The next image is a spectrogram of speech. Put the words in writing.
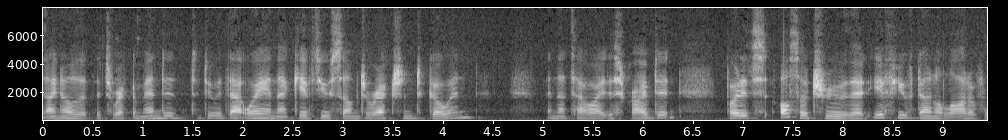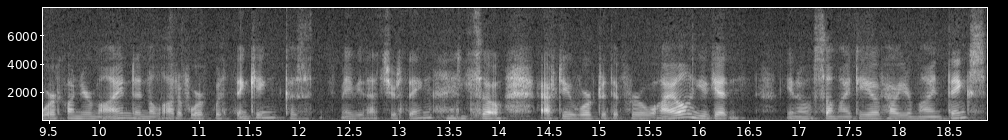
I know that it's recommended to do it that way, and that gives you some direction to go in, and that's how I described it. But it's also true that if you've done a lot of work on your mind and a lot of work with thinking, because maybe that's your thing. And so after you've worked with it for a while, you get, you know, some idea of how your mind thinks.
